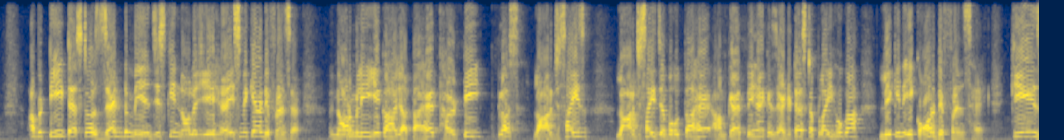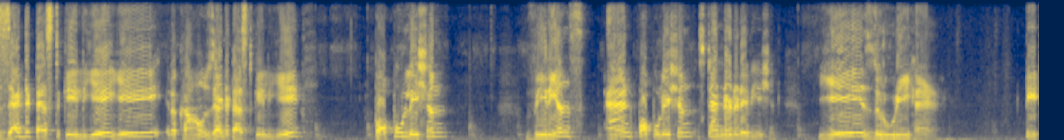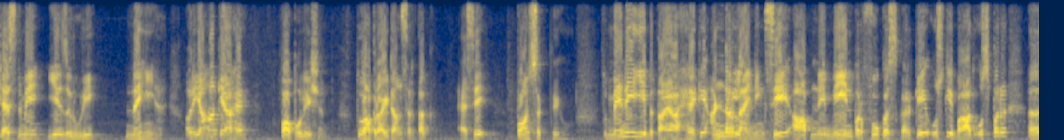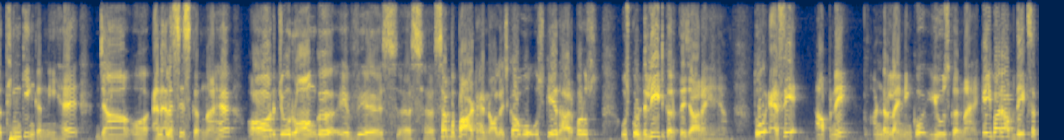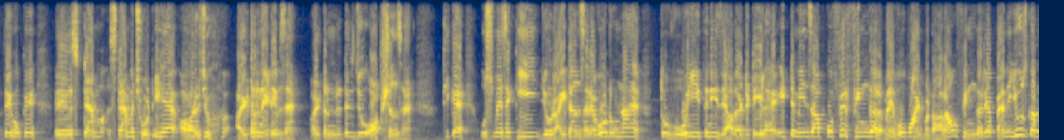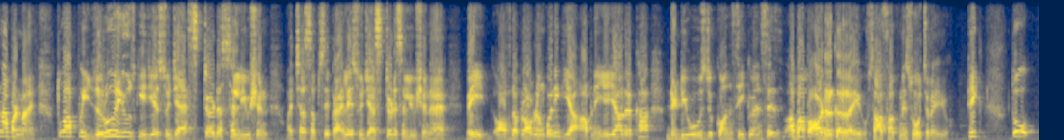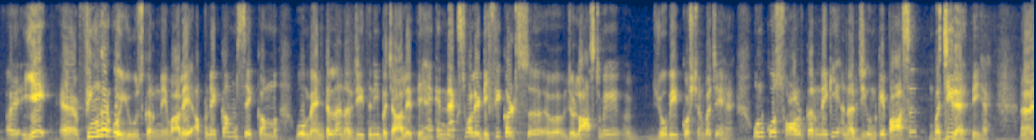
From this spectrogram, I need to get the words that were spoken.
अब टी टेस्ट और जेड में जिसकी नॉलेज ये है, इसमें क्या डिफरेंस है? नॉर्मली ये कहा जाता है thirty plus large size large size जब होता है, हम कहते हैं कि जेड टेस्ट अप्लाई होगा, लेकिन एक और डिफरेंस है कि जेड टेस्ट के लिए ये रख रहा हूँ जेड टेस्ट के लिए population variance and population standard deviation ये ज़रूरी है। टी टेस्ट में ये ज़रूरी नहीं है। और यहाँ क्या है? पॉपुलेशन तो आप राइट आंसर तक ऐसे पहुँच सकते हो। तो मैंने ये बताया है कि अंडरलाइनिंग से आपने मेन पर फोकस करके उसके बाद उस पर थिंकिंग करनी है, जहाँ एनालिसिस करना है और जो रॉन्ग सब पार्ट है नॉलेज का, वो उसके आधार पर उस, उसको डिलीट करते जा रहे हैं तो ऐसे आपने अंडरलाइनिंग को यूज़ करना है। कई बार आप देख सकते हो कि स्टेम स्टेम छोटी है और जो अल्टरनेटिव्स हैं अल्टरनेटिव जो ऑप्शंस हैं ठीक है? उसमें से की जो राइट right आंसर है, वो ढूंढना है तो वो ही इतनी ज़्यादा डिटेल है। इट मींस आपको फिर फिंगर मैं वो पॉइंट बता रहा हूँ फिंगर या पेन यूज़ करना पड़ना है। तो आप ज़रूर यूज़ कीजिए सुजेस्टेड सोल्यूशन अच्छा सबसे पहले सुजेस्टेड सोल्यूशन है। भाई ऑफ़ द प्रॉब्लम को नहीं किया, आपने ये याद रखा डिड्यूस्ड कॉन्सिक्वेंसेज अब आप ऑर्डर कर रहे हो साथ साथ में सोच रहे हो, ठीक? तो ये फिंगर को यूज़ करने वाले अपने कम से कम वो मेंटल एनर्जी इतनी बचा लेते हैं कि नेक्स्ट वाले डिफ़िकल्ट जो लास्ट में जो भी क्वेश्चन बचे हैं उनको सॉल्व करने की एनर्जी उनके पास बची रहती है।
